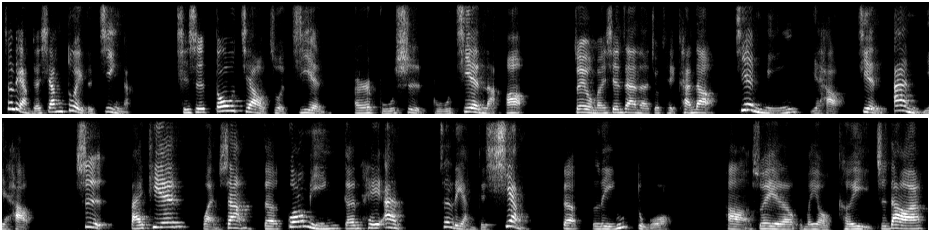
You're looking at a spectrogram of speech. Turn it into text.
这两个相对的境啊，其实都叫做见，而不是不见呐。啊。所以我们现在呢，就可以看到见明也好，见暗也好，是白天晚上的光明跟黑暗这两个相的邻夺啊。所以呢，我们有可以知道啊，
